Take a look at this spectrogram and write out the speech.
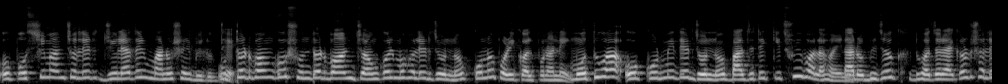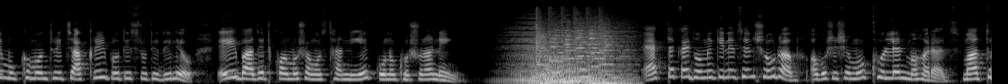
ও পশ্চিমাঞ্চলের জেলাদের মানুষের বিরুদ্ধে। উত্তরবঙ্গ, সুন্দরবন, জঙ্গলমহলের জন্য কোনো পরিকল্পনা নেই। মতুয়া ও কর্মীদের জন্য বাজেটে কিছুই বলা হয়নি। তার অভিযোগ দু হাজার এগারো সালে মুখ্যমন্ত্রী চাকরির প্রতিশ্রুতি দিলেও এই বাজেট কর্মসংস্থান নিয়ে কোনো ঘোষণা নেই। এক টাকায় জমি কিনেছেন সৌরভ। অবশেষে মুখ খুললেন মহারাজ। মাত্র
